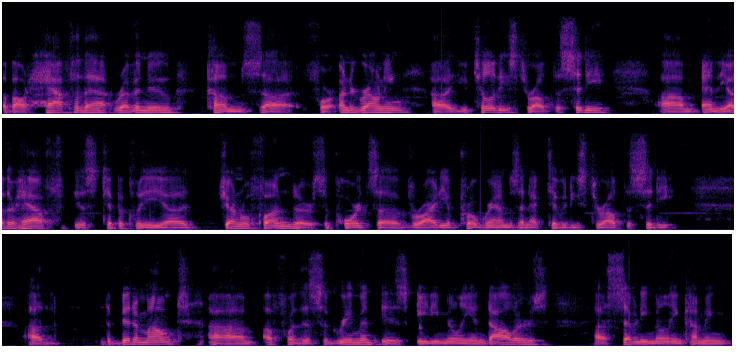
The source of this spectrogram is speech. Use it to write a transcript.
About half of that revenue comes uh, for undergrounding uh, utilities throughout the city. Um, and the other half is typically uh, general fund or supports a variety of programs and activities throughout the city. The bid amount um, for this agreement is $80 million, uh, 70 million coming,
